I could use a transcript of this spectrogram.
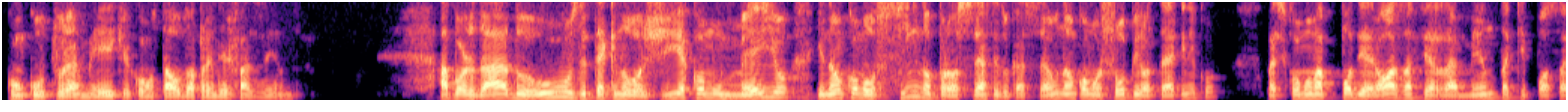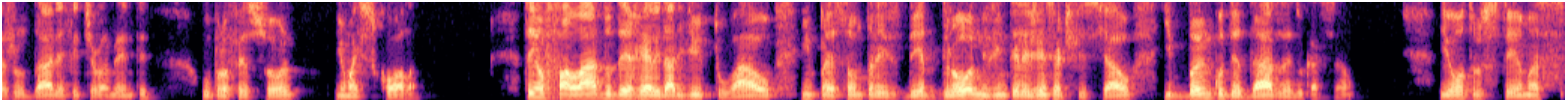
com cultura maker, com o tal do aprender fazendo. Abordado o uso de tecnologia como um meio e não como fim no processo de educação, não como show pirotécnico, mas como uma poderosa ferramenta que possa ajudar efetivamente o professor e uma escola. Tenho falado de realidade virtual, impressão 3D, drones, inteligência artificial e banco de dados na educação. E outros temas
